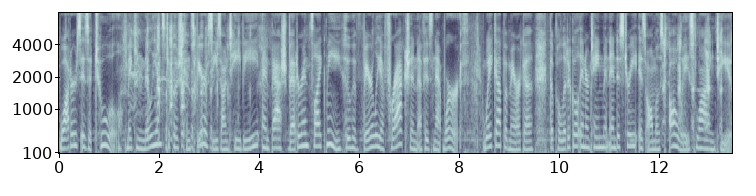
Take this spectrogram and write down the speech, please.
Watters is a tool, making millions to push conspiracies on TV and bash veterans like me who have barely a fraction of his net worth. Wake up, America. The political entertainment industry is almost always lying to you.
